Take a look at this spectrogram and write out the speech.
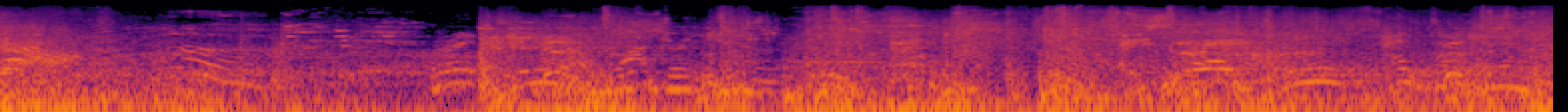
Red team quadra. Red team pentakill.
